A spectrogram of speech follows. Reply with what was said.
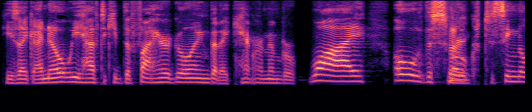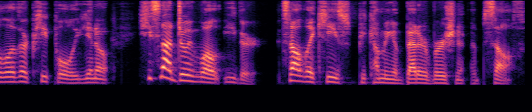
He's like, I know we have to keep the fire going, but I can't remember why. Oh, the smoke right. to signal other people. You know, he's not doing well either. It's not like he's becoming a better version of himself.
